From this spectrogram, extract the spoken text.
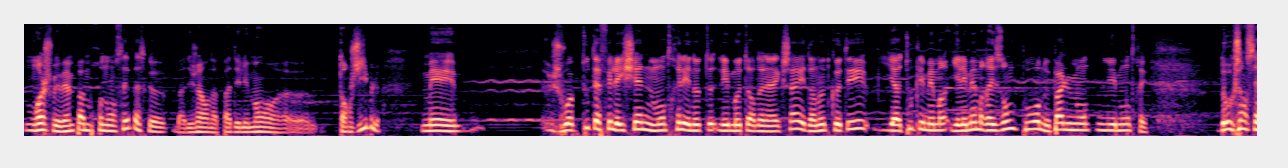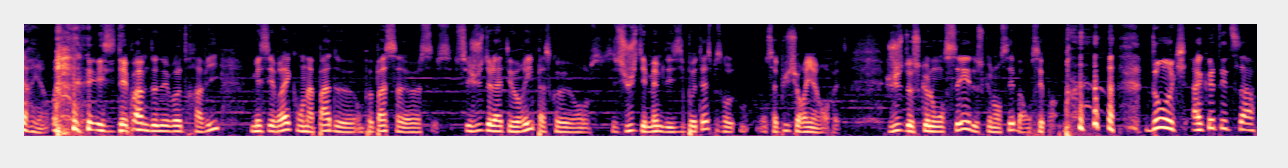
moi je vais même pas me prononcer parce que bah, déjà on n'a pas d'éléments euh, tangibles, mais je vois tout à fait les chaînes montrer les, moteurs de Nalaksha et d'un autre côté il y a les mêmes, y a les mêmes raisons pour ne pas lui les montrer. Donc j'en sais rien. N'hésitez pas à me donner votre avis, mais c'est vrai qu'on n'a pas de, on peut pas, c'est juste de la théorie parce que c'est juste et même des hypothèses parce qu'on s'appuie sur rien en fait. Juste de ce que l'on sait, de ce que l'on sait, bah on sait pas. Donc à côté de ça,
